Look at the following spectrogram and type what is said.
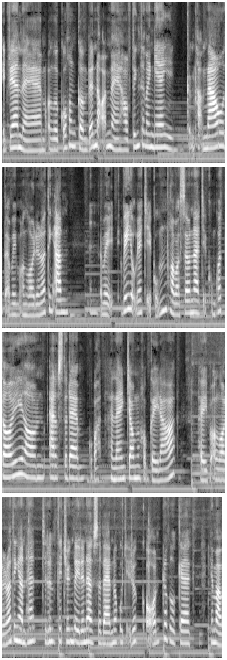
thực ra là mọi người cũng không cần đến nỗi mà học tiếng Tây Ban Nha gì cẩn thận đâu tại vì mọi người đều nói tiếng Anh. Tại vì ví dụ như chị cũng học Barcelona chị cũng có tới um, Amsterdam của Hà Lan trong học kỳ đó. Thì mọi người đều nói tiếng Anh hết cho nên cái chuyến đi đến Amsterdam nó của chị rất ổn rất ok. Nhưng mà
